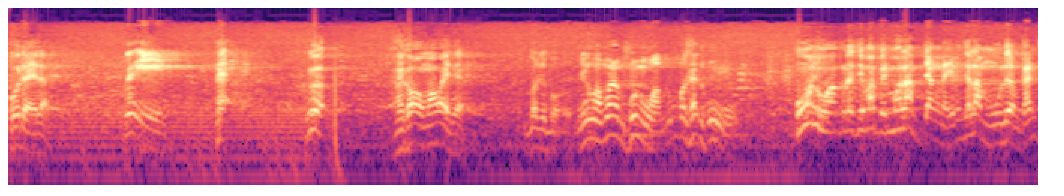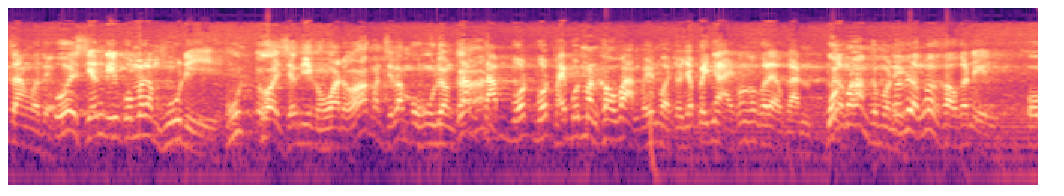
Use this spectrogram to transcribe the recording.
ผู้ใดล่ะนั่นเองเนี่ยคือให้เขาออกมาไว้เถอะบริบอกยังว่ามาลำหูหนวกมาท่านหู หูหนวกเลยจะมาเป็นหมอลำจังไหนมันจะล่ำหูเรื่องกันสร้างว่าเถอะโอ้ยเสียงดีกว่ามาลำหูดีหูโอ้ยเสียงดีของว่าดอกมันสิล่ำบ่หูเรื่องกันลำตามบทบทไผ่บทมันเข้าว่างไปเห็นบ่เจ้าอย่าไปใหญ่ของเขาก็แล้วกันบทหมอลำสมมุตินี่เรื่องว่าเขากันเอง โอ้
